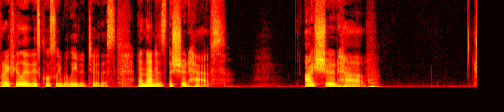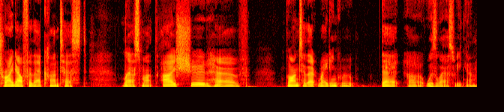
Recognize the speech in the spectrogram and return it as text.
but I feel it is closely related to this, and that is the should haves. I should have tried out for that contest last month. I should have gone to that writing group that uh, was last weekend.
